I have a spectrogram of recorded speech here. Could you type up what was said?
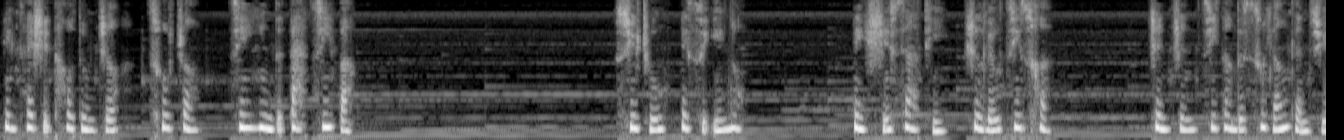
便开始套动着。粗壮坚硬的大鸡巴，虚竹被此一弄，立时下体热流激窜，阵阵激荡的酥痒感觉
